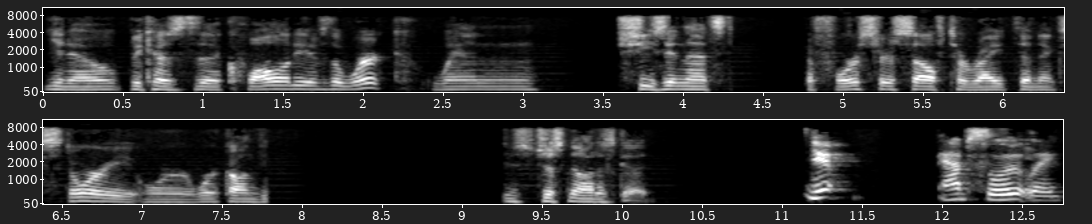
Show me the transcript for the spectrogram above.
you know, because the quality of the work when she's in that st- to force herself to write the next story or work on the is just not as good. Yep. Absolutely.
